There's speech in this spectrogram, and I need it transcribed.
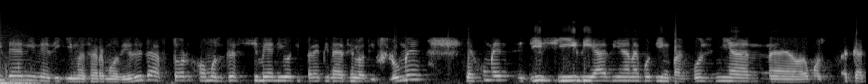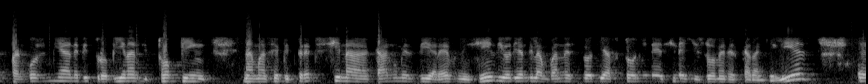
αυτή δεν είναι δική μας αρμοδιότητα. Αυτό όμως δεν σημαίνει ότι πρέπει να εθελοτυφλούμε. Έχουμε ζητήσει ήδη άδεια από την Παγκόσμια, ε, όμως, Παγκόσμια Επιτροπή Αντιτόπινγκ να μας επιτρέψει να κάνουμε διερεύνηση, διότι αντιλαμβάνεστε ότι αυτό είναι συνεχιζόμενες καταγγελίες. Ε,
